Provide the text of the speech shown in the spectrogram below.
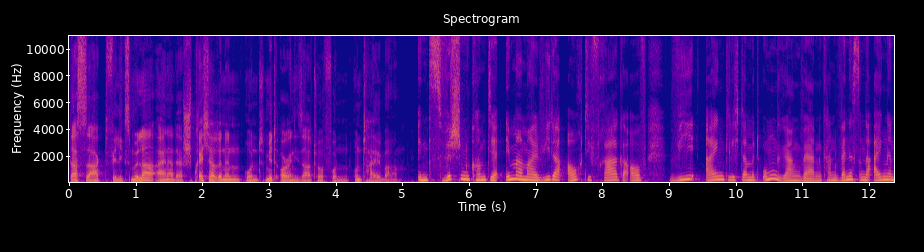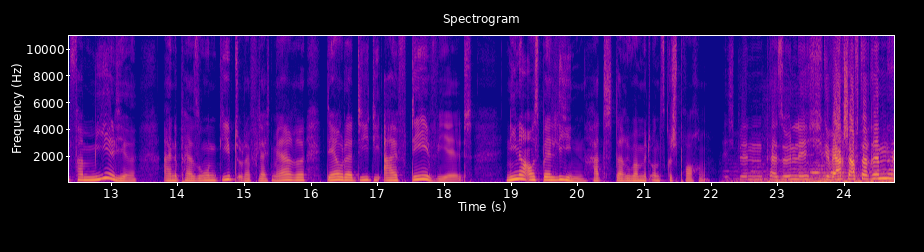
Das sagt Felix Müller, einer der Sprecherinnen und Mitorganisator von Unteilbar. Inzwischen kommt ja immer mal wieder auch die Frage auf, wie eigentlich damit umgegangen werden kann, wenn es in der eigenen Familie eine Person gibt oder vielleicht mehrere, der oder die die AfD wählt. Nina aus Berlin hat darüber mit uns gesprochen. Ich bin persönlich Gewerkschafterin.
